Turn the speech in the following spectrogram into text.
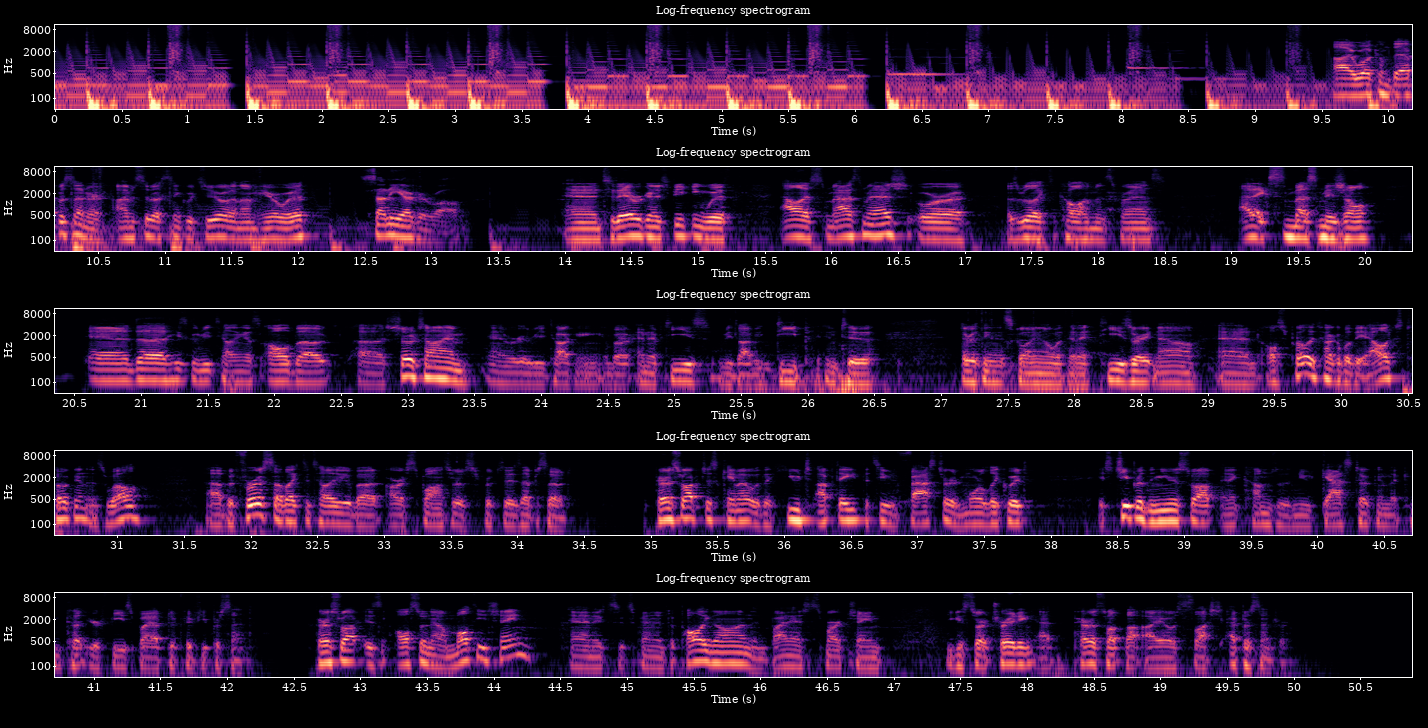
Hi, welcome to Epicenter. I'm Sebastian Couture, and I'm here with Sunny Aggarwal. And today we're going to be speaking with Alex Masmej, or as we like to call him in France, Alex Masmejean. And uh, he's going to be telling us all about uh, Showtime, and we're going to be talking about NFTs. We'll be diving deep into everything that's going on with NFTs right now, and also probably talk about the Alex token as well. Uh, but first, I'd like to tell you about our sponsors for today's episode. Paraswap just came out with a huge update that's even faster and more liquid. It's cheaper than Uniswap, and it comes with a new gas token that can cut your fees by up to 50%. Paraswap is also now multi-chain, and it's expanded to Polygon and Binance Smart Chain. You can start trading at paraswap.io slash epicenter.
